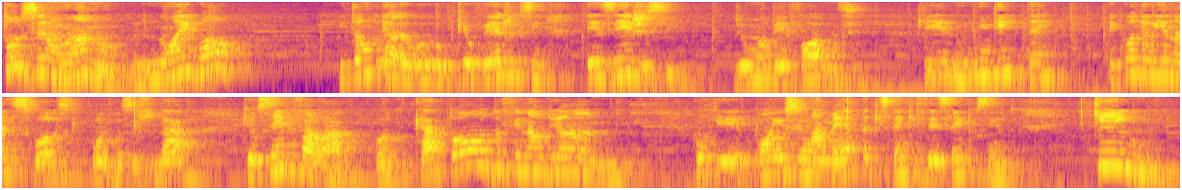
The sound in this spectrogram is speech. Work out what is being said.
todo ser humano não é igual. Então, o que eu vejo é que assim, exige-se de uma performance que ninguém tem. E quando eu ia nas escolas, quando você estudava, que eu sempre falava, todo final de ano, porque põe-se uma meta que tem que ser 100%. Quem,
